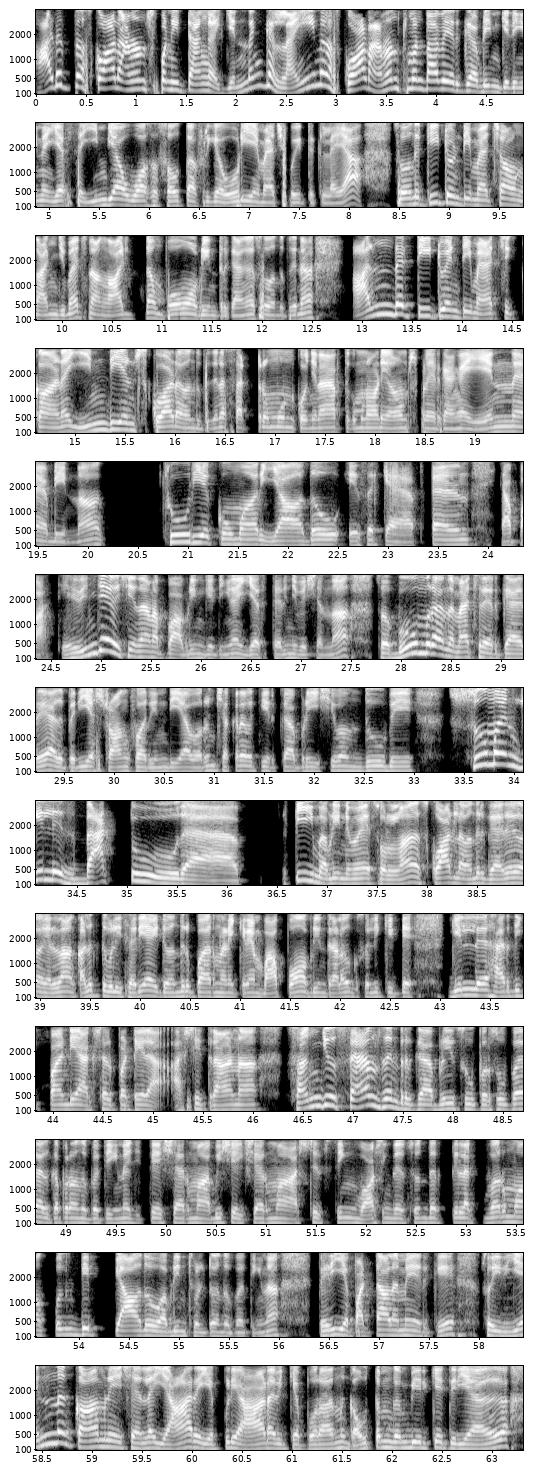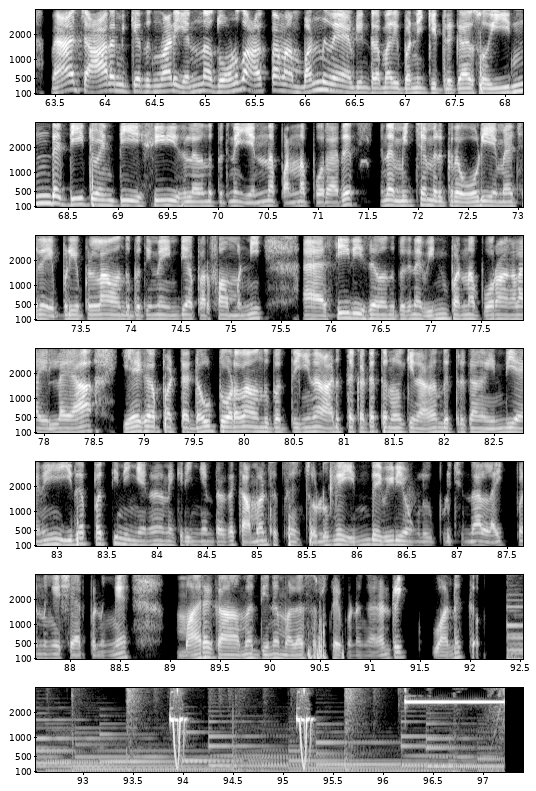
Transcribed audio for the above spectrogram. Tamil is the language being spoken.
அடுத்த ஸ்குவாட் அனௌன்ஸ் பண்ணிட்டாங்க. என்னங்க லைனா ஸ்குவாட் அனௌன்ஸ்மெண்ட்டாவே இருக்கு அப்படின்னு கேட்டீங்கன்னா, yes India versus South Africa ODI match போயிட்டு இருக்கு இல்லையா? ஸோ வந்து டி20 மேட்சும் அவங்க அஞ்சு மேட்ச் நாங்கள் ஆடிட்டு தான் போவோம் அப்படின்னு இருக்காங்க. ஸோ வந்து பார்த்தீங்கன்னா, அந்த டி20 மேட்சுக்கான இந்தியன் ஸ்குவாடை வந்து பார்த்தீங்கன்னா, சற்று முன் கொஞ்ச நேரத்துக்கு முன்னாடி அனௌன்ஸ் பண்ணியிருக்காங்க. என்ன அப்படின்னா, Suryakumar Yadav is a captain. ஏப்பா தெரிஞ்ச விஷயம் தானப்பா அப்படின்னு கேட்டீங்கன்னா, எஸ் தெரிஞ்ச விஷயம் தான். ஸோ பூம்ரா அந்த மேட்ச்ல இருக்காரு. அது பெரிய strong for India. Varun Chakravarthy இருக்கா அப்படி Shivam Dube, Shubman Gill is back to the team அப்படின்னுமே சொல்லலாம். ஸ்குவாட்ல வந்திருக்காரு. எல்லாம் கழுத்து வலி சரியாயிட்டு வந்திருப்பாருன்னு நினைக்கிறேன். பார்ப்போம் அப்படின்ற அளவுக்கு சொல்லிக்கிட்டு, கில்லு, ஹர்திக் பாண்டியா, அக்ஷர் பட்டேல், அஷித் ராணா, சஞ்சு சாம்சன் இருக்காப்படி. Super, super. அதுக்கப்புறம் வந்து பார்த்தீங்கன்னா, ஜிதேஷ் சர்மா, அபிஷேக் சர்மா, அர்ஷ்தீப் சிங், வாஷிங்டன் சுந்தர், திலக் வர்மா, குல்தீப் யாதவ் அப்படின்னு சொல்லிட்டு வந்து பார்த்தீங்கன்னா, பெரிய பட்டாளமே இருக்கு. ஸோ இது என்ன காம்பினேஷன்ல யாரை எப்படி ஆட வைக்க போறாருன்னு கௌதம் கம்பீருக்கே தெரியாது. மேட்ச் ஆரம்பிக்கிறதுக்கு முன்னாடி என்ன தோணுதோ அதைத்தான் நான் பண்ணுவேன் அப்படின்ற மாதிரி பண்ணிக்கிட்டு இருக்காரு. ஸோ இந்த டி ட்வெண்ட்டி சீரீஸில் வந்து பார்த்தீங்கன்னா, என்ன பண்ண போகிறாரு ஏன்னா மிச்சம் இருக்கிற ஓடிஐ மேட்ச்சில் எப்படி எப்படிலாம் வந்து பார்த்தீங்கன்னா, இந்தியா பெர்ஃபார்ம் பண்ணி சீரீஸை வந்து பார்த்தீங்கன்னா, வின் பண்ண போகிறாங்களா இல்லையா? ஏகப்பட்ட டவுட்டோட தான் வந்து பார்த்தீங்கன்னா, அடுத்த கட்டத்தை நோக்கி நகர்ந்துட்டு இருக்காங்க இந்திய அணி. இதை பற்றி நீங்கள் என்ன நினைக்கிறீங்கன்றத கமெண்ட் செக்ஷன் சொல்லுங்கள் இந்த வீடியோ உங்களுக்கு பிடிச்சிருந்தா லைக் பண்ணுங்கள் ஷேர் பண்ணுங்கள் மறக்காமல் தினமலை சப்ஸ்கிரைப் பண்ணுங்கள் நன்றி, வணக்கம்.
